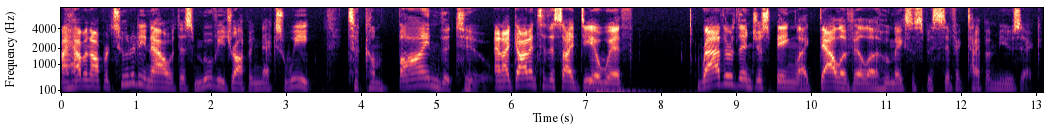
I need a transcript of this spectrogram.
I have an opportunity now with this movie dropping next week to combine the two. And I got into this idea with rather than just being like Dalla Villa who makes a specific type of music,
